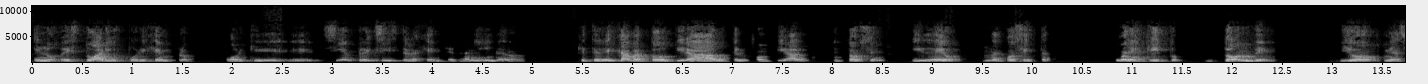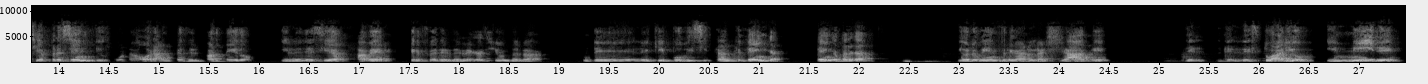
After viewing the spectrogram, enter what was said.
en los vestuarios, por ejemplo, porque eh, siempre existe la gente dañina, ¿no? Que te dejaba todo tirado, te lo rompía algo. Entonces, ideo una cosita, un escrito donde yo me hacía presente una hora antes del partido y le decía, a ver, jefe de delegación de la, del equipo visitante, venga, venga para acá, yo le voy a entregar la llave del, vestuario y mire,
